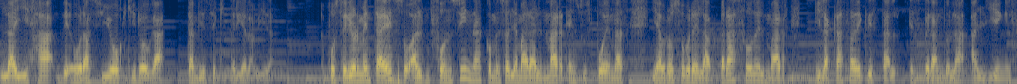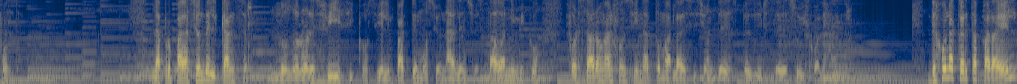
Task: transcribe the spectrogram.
la hija de Horacio Quiroga también se quitaría la vida. Posteriormente a eso, Alfonsina comenzó a llamar al mar en sus poemas y habló sobre el abrazo del mar y la casa de cristal esperándola allí en el fondo. La propagación del cáncer, los dolores físicos y el impacto emocional en su estado anímico forzaron a Alfonsina a tomar la decisión de despedirse de su hijo Alejandro. Dejó una carta para él,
